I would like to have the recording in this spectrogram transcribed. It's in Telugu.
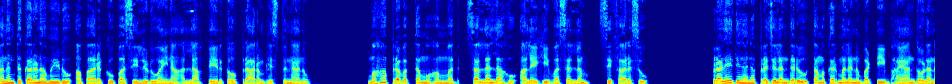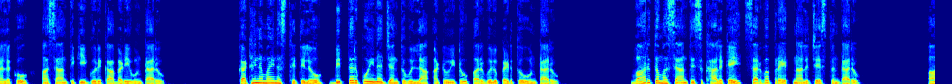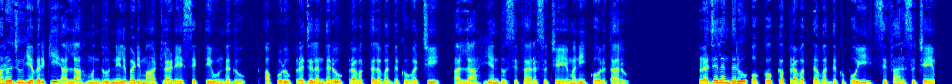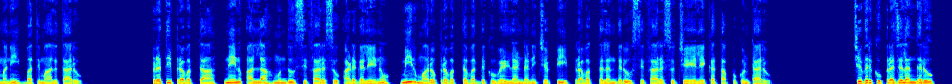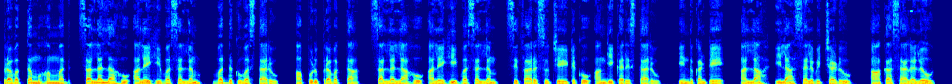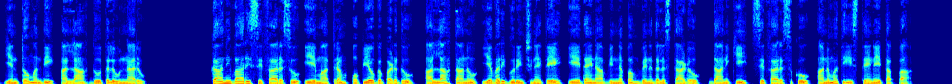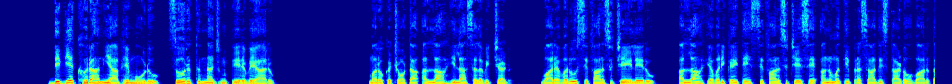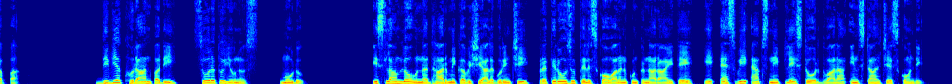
అనంత కరుణామయుడు అపార కూపాశీల్యుడు అయిన అల్లాహ్ పేరుతో ప్రారంభిస్తున్నాను. మహాప్రవక్త ముహమ్మద్ సల్లల్లాహు అలైహి వసల్లం సిఫారసు. ప్రళయదినాన ప్రజలందరూ తమ కర్మలను బట్టి భయాందోళనలకు అశాంతికి గురికాబడి ఉంటారు. కఠినమైన స్థితిలో బిత్తరపోయిన జంతువుల్లా అటూ ఇటూ పరుగులు పెడుతూ ఉంటారు. వారు తమ శాంతి సుఖాలకై సర్వప్రయత్నాలు చేస్తుంటారు. ఆ రోజు ఎవరికీ అల్లాహ్ ముందు నిలబడి మాట్లాడే శక్తి ఉండదు. అప్పుడు ప్రజలందరూ ప్రవక్తల వద్దకు వచ్చి అల్లాహ్ ఎందు సిఫారసు చేయమని కోరుతారు. ప్రజలందరూ ఒక్కొక్క ప్రవక్త వద్దకు పోయి సిఫారసు చేయమని బతిమాలుతారు. ప్రతి ప్రవక్త నేను అల్లాహ్ ముందు సిఫారసు అడగలేను మీరు మరో ప్రవక్త వద్దకు వెళ్ళండని చెప్పి ప్రవక్తలందరూ సిఫారసు చేయలేక తప్పుకుంటారు. చివరకు ప్రజలందరూ ప్రవక్త ముహమ్మద్ సల్లల్లాహు అలైహి వసల్లం వద్దకు వస్తారు. అప్పుడు ప్రవక్త సల్లల్లాహు అలైహి వసల్లం సిఫారసు చేయుటకు అంగీకరిస్తారు. ఎందుకంటే అల్లాహ్ ఇలా సెలవిచ్చాడు ఆకాశాలలో ఎంతోమంది అల్లాహ్ దూతలు ఉన్నారు. కాని వారి సిఫారసు ఏమాత్రం ఉపయోగపడదు. అల్లాహ్ తాను ఎవరి గురించినైతే ఏదైనా విన్నపం వినదలుస్తాడో దానికి సిఫారసుకు అనుమతి ఇస్తేనే తప్ప దివ్య ఖురాన్ యాభై మూడు సూరతు నజ్మ్ ఇరవై ఆరు. మరొక చోట అల్లాహ్ ఇలా సెలవిచ్చాడు. వారెవరూ సిఫారసు చేయలేరు. అల్లాహ్ ఎవరికైతే సిఫారసు చేసే అనుమతి ప్రసాదిస్తాడో వారు తప్ప. దివ్య ఖురాన్ పది సూరతు యూనుస్ మూడు. ఇస్లాంలో ఉన్న ధార్మిక విషయాల గురించి ప్రతిరోజు తెలుసుకోవాలనుకుంటున్నారా అయితే ఏ ఎస్వి యాప్స్ని ప్లే స్టోర్ ద్వారా ఇన్స్టాల్ చేసుకోండి.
